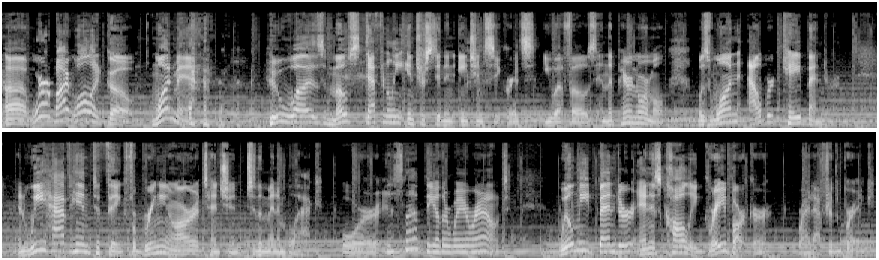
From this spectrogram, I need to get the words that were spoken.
Uh, where'd my wallet go? One man who was most definitely interested in ancient secrets, UFOs, and the paranormal was one Albert K. Bender. And we have him to thank for bringing our attention to the Men in Black. Or is that the other way around? We'll meet Bender and his colleague, Gray Barker, right after the break.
